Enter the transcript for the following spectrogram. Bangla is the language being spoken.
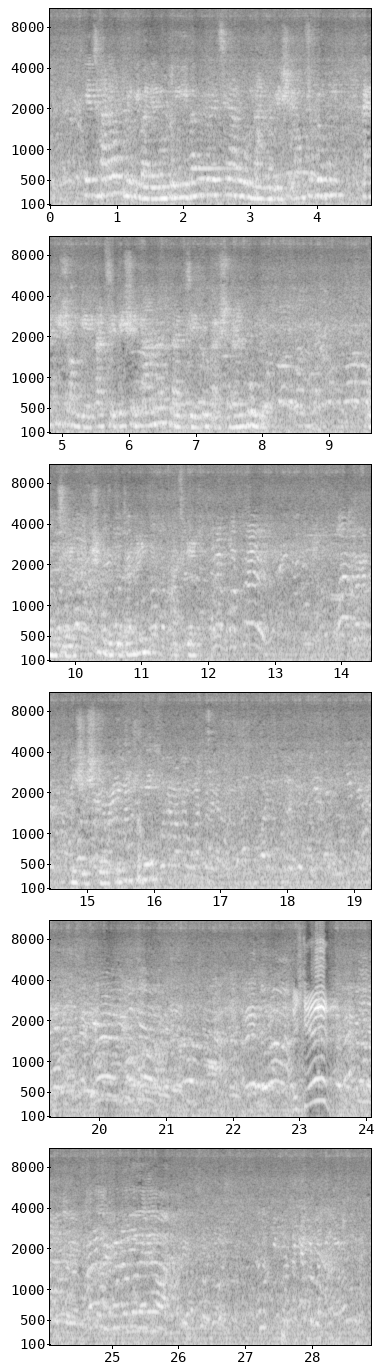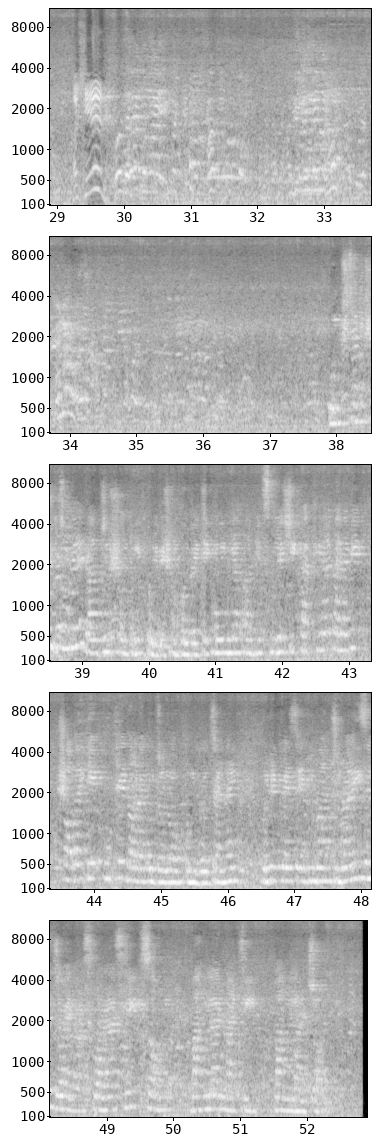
এছাড়াও প্রতিবারের মতো এবারও রয়েছে আরও অন্যান্য দেশের অংশগ্রহণ। একই সঙ্গে আছে দেশের নানান রাজ্যের প্রকাশনার বইও মঞ্চে স্বাগত জানাই আজকের বিশিষ্ট অতিথিদের। Başkan! অনুষ্ঠানের সূচনায় রাজ্য সংগীত পরিবেশন করবে টেকনো ইন্ডিয়া পাবলিক স্কুলের শিক্ষার্থীরা। তার আগে সবাইকে উঠে দাঁড়ানোর জন্য অনুরোধ জানাই। Request everyone to rise and join us for a song বাংলার মাটি, বাংলার জল।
